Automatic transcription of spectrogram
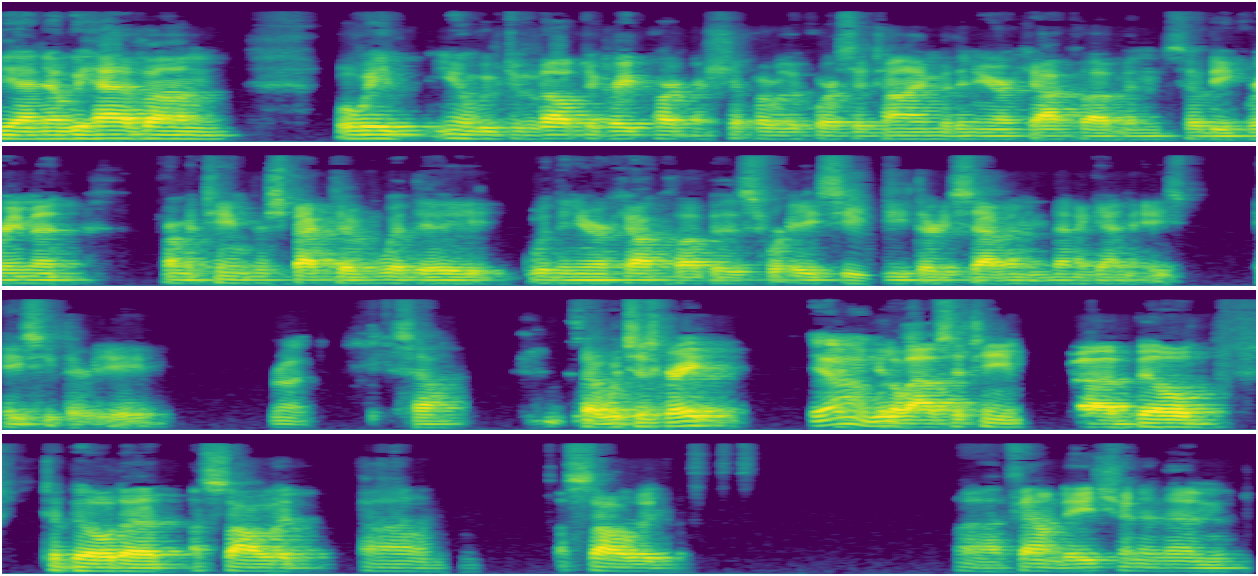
yeah. No, we have. Um, well, we you know we've developed a great partnership over the course of time with the New York Yacht Club, and so the agreement from a team perspective with the with the New York Yacht Club is for AC thirty seven, and then again AC thirty eight. Right. So, so which is great. Yeah, it, it allows the team uh, build to build a, a solid um, a solid uh, foundation, and then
